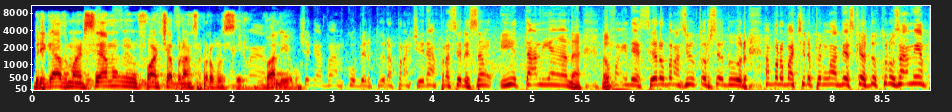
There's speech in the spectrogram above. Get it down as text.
Obrigado, Marcelo. Um forte abraço para você. Valeu. Chega a cobertura para tirar para a seleção italiana. Vai descer o Brasil torcedor. A bola batida pelo lado esquerdo do cruzamento.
